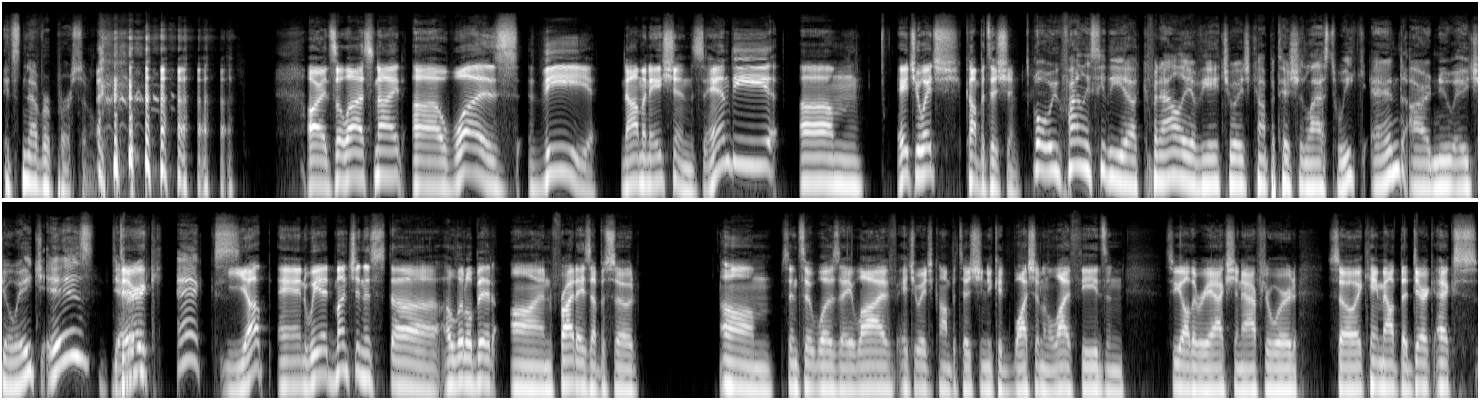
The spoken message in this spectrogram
it's never personal. All right. So last night uh, was the nominations and the um, HOH competition. well, we finally see the uh, finale of the HOH competition last week, and our new HOH is Derek, X. Yep. And we had mentioned this uh, a little bit on Friday's episode. Um, since it was a live HOH competition, you could watch it on the live feeds and see all the reaction afterward. So it came out that Derek X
